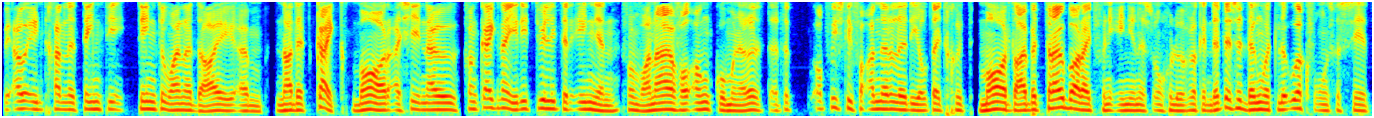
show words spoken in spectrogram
by ou end gaan hulle 10 to- 10 to 1 na daai um na dit kyk. Maar as jy nou gaan kyk na hierdie 2 liter engine van wanneer hy al aankom en hulle het 'n obviously verander hulle die hele tyd goed, maar daai betroubaarheid van die enjin is ongelooflik en dit is 'n ding wat hulle ook vir ons gesê het.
